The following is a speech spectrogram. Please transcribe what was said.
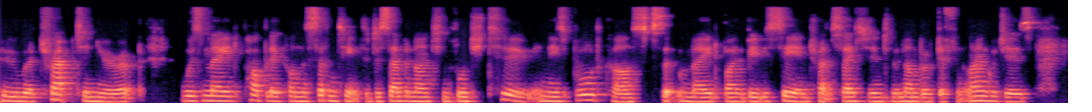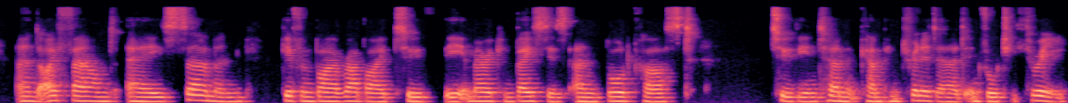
who were trapped in Europe, was made public on the 17th of December 1942 in these broadcasts that were made by the BBC and translated into a number of different languages. And I found a sermon given by a rabbi to the American bases and broadcast to the internment camp in Trinidad in 43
